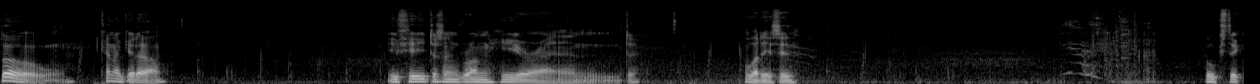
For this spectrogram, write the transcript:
So, can I get out? If he doesn't run here and... What is it? Hookstick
